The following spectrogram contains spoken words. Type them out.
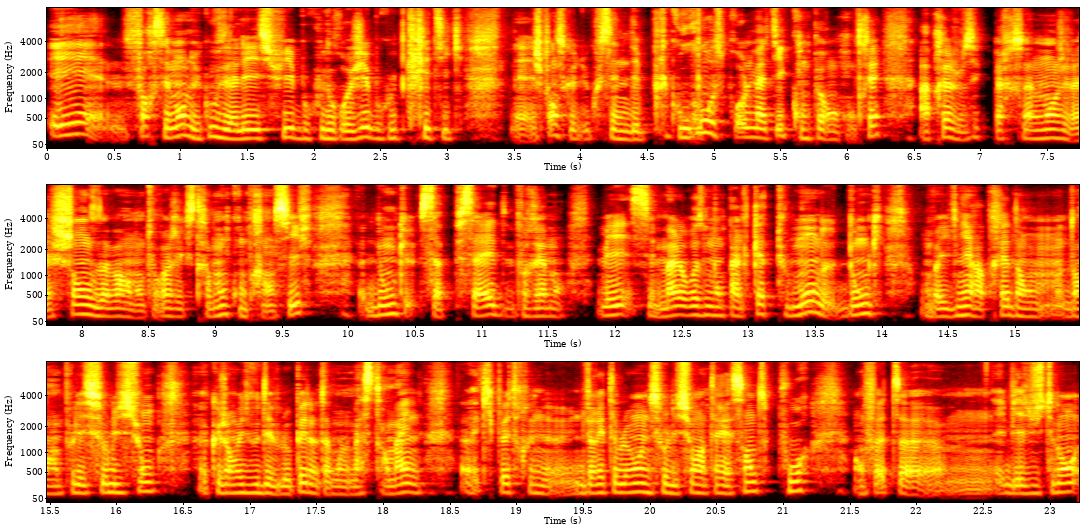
et forcément, du coup, vous allez essuyer beaucoup de rejets, beaucoup de critiques. Je pense que du coup, c'est une des plus grosses problématiques qu'on peut rencontrer. Après, je sais que personnellement, j'ai la chance d'avoir un entourage extrêmement compréhensif, donc ça, ça aide vraiment. Mais c'est malheureusement pas le cas de tout le monde, donc on va y venir après dans, dans un peu les solutions euh, que j'ai envie de vous développer, notamment le mastermind, euh, qui peut être une, une, véritablement une solution intéressante pour, en fait, euh, eh bien justement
